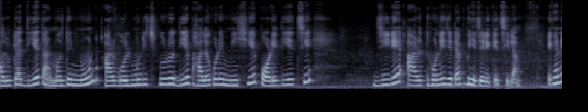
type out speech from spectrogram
আলুটা দিয়ে তার মধ্যে নুন আর গোলমরিচ গুঁড়ো দিয়ে ভালো করে মিশিয়ে পরে দিয়েছি জিরে আর ধনে যেটা ভেজে রেখেছিলাম। এখানে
